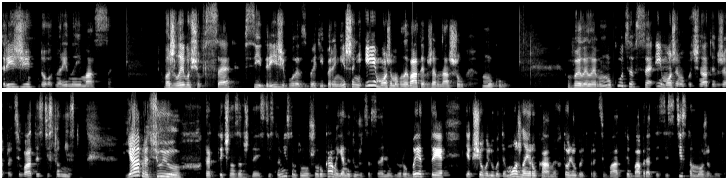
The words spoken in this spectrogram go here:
дріжджі до однорідної маси. Важливо, щоб все, всі дріжджі були взбиті і перемішані, і можемо вливати вже в нашу муку. Вилили в муку це все і можемо починати вже працювати з тістомістом. Я працюю практично завжди з тістомістом, тому що руками я не дуже це все люблю робити. Якщо ви любите, можна і руками. Хто любить працювати, бабратися з тістом, може бути.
